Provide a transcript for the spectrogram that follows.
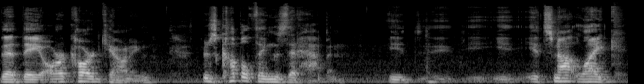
that they are card counting, there's a couple things that happen. It, it, it's not like,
